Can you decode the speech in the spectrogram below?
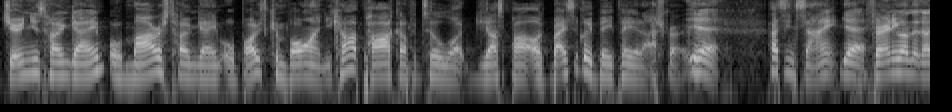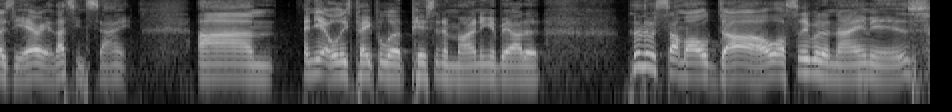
Junior's home game or Marist home game or both combined, you can't park up until like just park, like basically BP at Ashgrove. Yeah. That's insane. Yeah. For anyone that knows the area, that's insane. Um, and yeah, all these people are pissing and moaning about it. Then there was some old doll. I'll see what her name is.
